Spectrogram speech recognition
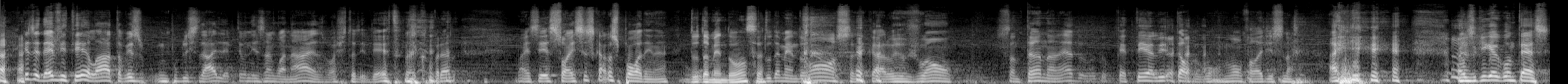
Quer dizer, deve ter lá, talvez em publicidade, deve ter o Nizam Guanais, o Washington Oliveto, né, cobrando. Mas é só esses caras podem, né? Duda Mendonça? Duda Mendonça, né, cara? O João Santana, né? Do, do PT ali. Então, não vamos, não vamos falar disso, não. Aí, mas o que que acontece?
